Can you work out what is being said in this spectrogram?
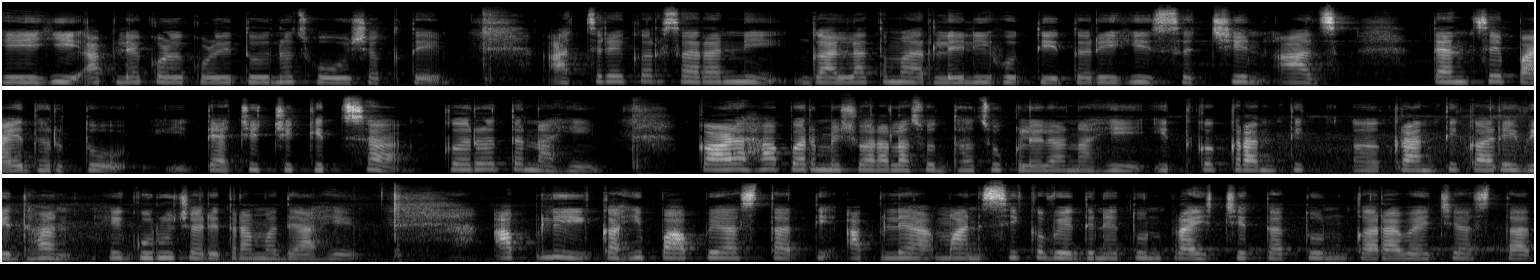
हेही आपल्या कळकळीतूनच होऊ शकते. आचरेकर सरांनी गालात मारलेली होती तरीही सचिन आज त्यांचे पाय धरतो त्याची चिकित्सा करत नाही. काळ हा परमेश्वराला सुद्धा चुकलेला नाही. इतकं क्रांती क्रांतिकारी विधान हे गुरुचरित्रामध्ये आहे. आपली काही पापे असतात ती आपल्या मानसिक वेदनेतून प्रायश्चित्तातून करावयाची असतात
